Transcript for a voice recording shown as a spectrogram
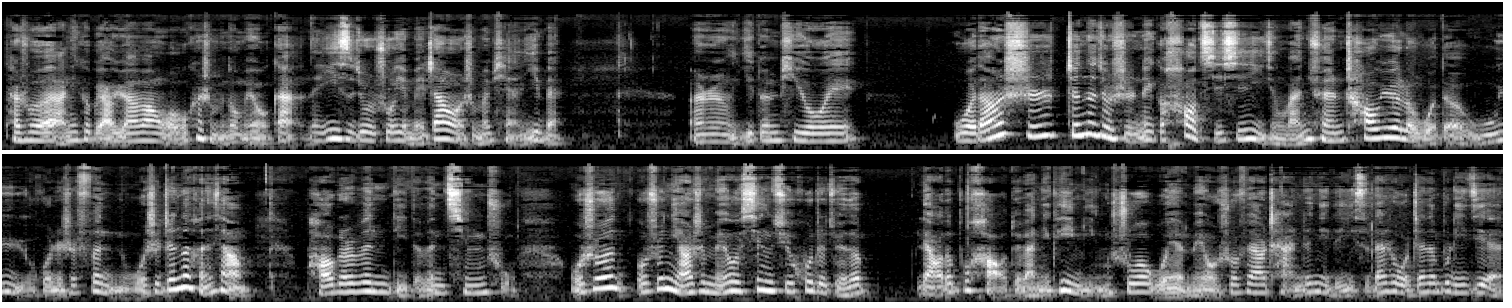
他说啊，你可不要冤枉我，我可什么都没有干。那意思就是说也没占我什么便宜呗。反正一顿 PUA。我当时真的就是那个好奇心已经完全超越了我的无语或者是愤怒，我是真的很想刨根问底的问清楚。我说我说你要是没有兴趣或者觉得聊得不好，对吧？你可以明说，我也没有说非要缠着你的意思。但是我真的不理解，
